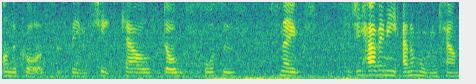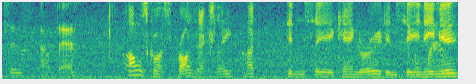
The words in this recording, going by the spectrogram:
on the course. It's been sheep, cows, dogs, horses, snakes. Did you have any animal encounters out there? I was quite surprised actually. I didn't see a kangaroo, didn't see an Oh, wow. emu.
